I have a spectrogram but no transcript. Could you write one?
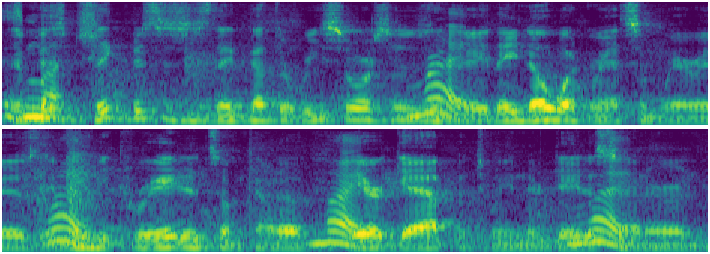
as The much. Big businesses, they've got the resources, Right. they, they know what ransomware is. They Right. maybe created some kind of Right. air gap between their data Right. center and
